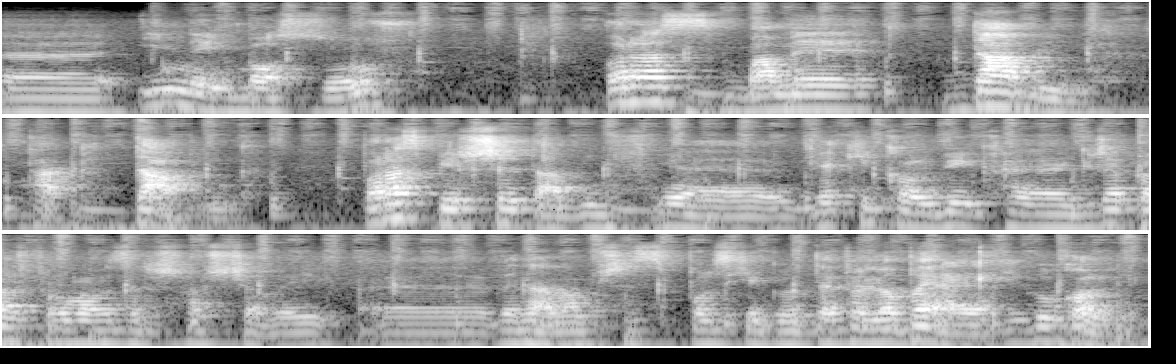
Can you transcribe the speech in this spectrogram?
e, innych bossów oraz mamy dubbing, tak, dubbing. Po raz pierwszy dubbing w, e, w jakiejkolwiek e, grze platformowej zręcznościowej e, wydano przez polskiego dewelopera jakiegokolwiek.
